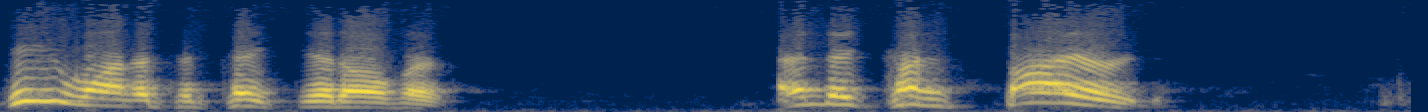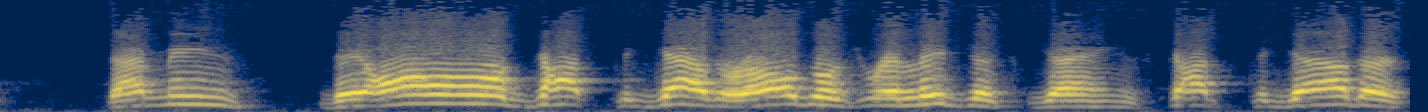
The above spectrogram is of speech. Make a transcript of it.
He wanted to take it over. And they conspired. That means they all got together, all those religious gangs got together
